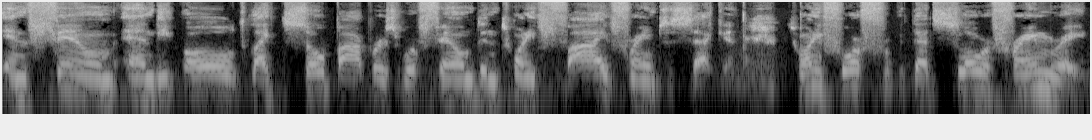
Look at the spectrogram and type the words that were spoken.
in film and the old like soap operas were filmed in 25 frames a second. 24 that slower frame rate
